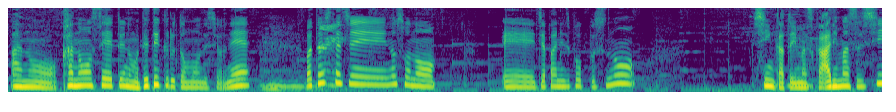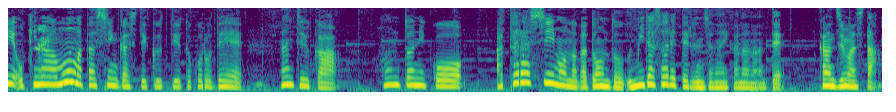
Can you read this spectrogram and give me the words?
あの可能性というのも出てくると思うんですよね。うん私たちのその、えージャパニーズポップスの進化といいますか、ありますし沖縄もまた進化していくっていうところでなんていうか本当にこう新しいものがどんどん生み出されてるんじゃないかななんて感じました。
